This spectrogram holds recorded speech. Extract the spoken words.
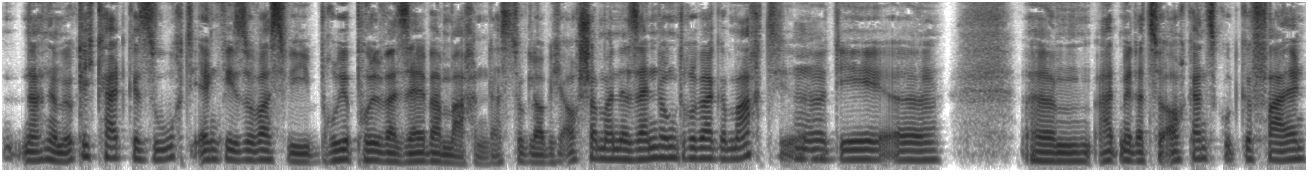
nach einer Möglichkeit gesucht, irgendwie sowas wie Brühepulver selber machen. Da hast du, glaube ich, auch schon mal eine Sendung drüber gemacht. Mhm. Die äh, ähm, hat mir dazu auch ganz gut gefallen.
